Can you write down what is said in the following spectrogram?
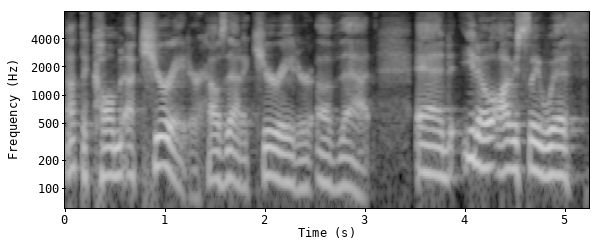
not the calm a curator. How's that? A curator of that. And you know obviously with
